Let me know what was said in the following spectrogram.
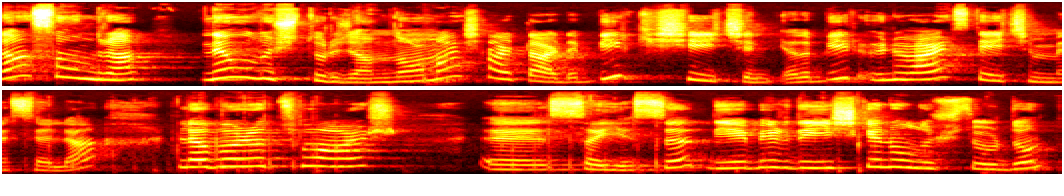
Daha sonra ne oluşturacağım? Normal şartlarda bir kişi için ya da bir üniversite için mesela laboratuvar e, sayısı diye bir değişken oluşturdum.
